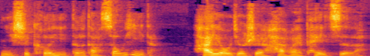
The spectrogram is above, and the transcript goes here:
你是可以得到收益的。还有就是海外配置了，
